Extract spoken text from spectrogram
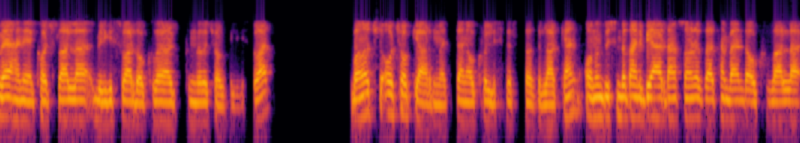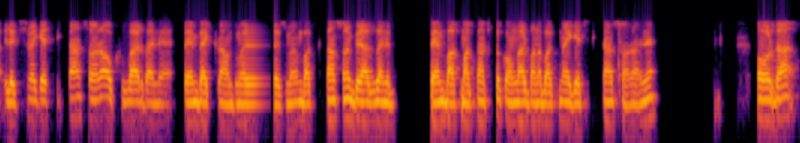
ve hani koçlarla bilgisi vardı, okullar hakkında da çok bilgisi var. Bana o çok yardım etti hani okul listesi hazırlarken. Onun dışında da hani bir yerden sonra zaten ben de okullarla iletişime geçtikten sonra okullarda hani benim background'uma, rezümeme baktıktan sonra biraz da hani benim bakmaktan çok onlar bana bakmaya geçtikten sonra hani orada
